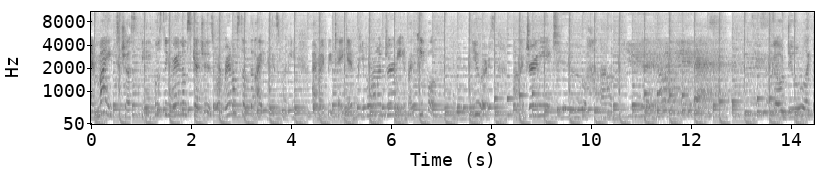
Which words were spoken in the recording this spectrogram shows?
I might just be posting random sketches or random stuff that I think is funny. I might be taking people on a journey, and by people, I mean the viewers, on a journey to um, go do like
